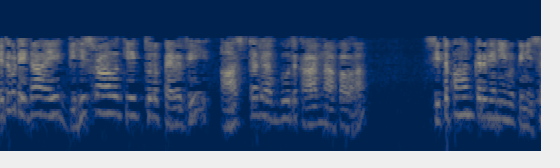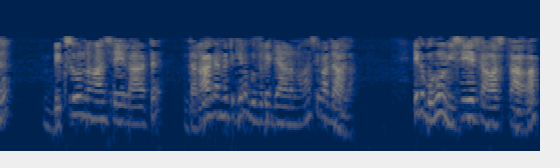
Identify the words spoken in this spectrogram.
එතකොට එදා ඒ ගිහි ශ්‍රාවකයෙක් තුළ පැවති ආශ්චර්ය අද්භූත කාරණා පවා සිත පහන් කර ගැනීම පිණිස භික්ෂුන් වහන්සේලාට දරා ගන්නට කියලා බුදුරජාණන් වහන්සේ වදාළා. ඒක බොහොම විශේෂ අවස්ථාවක්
